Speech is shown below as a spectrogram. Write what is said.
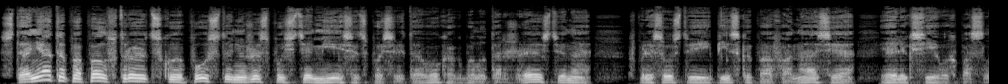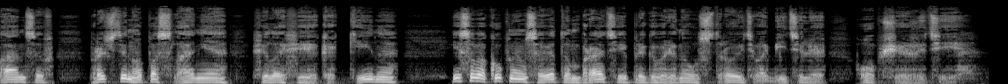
Станята попал в Троицкую пустынь уже спустя месяц после того, как было торжественно, в присутствии епископа Афанасия и Алексеевых посланцев, прочтено послание Филофея Коккина и совокупным советом братьев приговорено устроить в обители общее житие.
